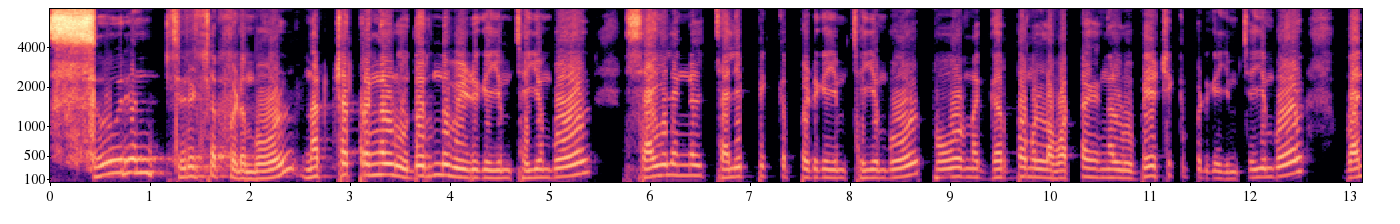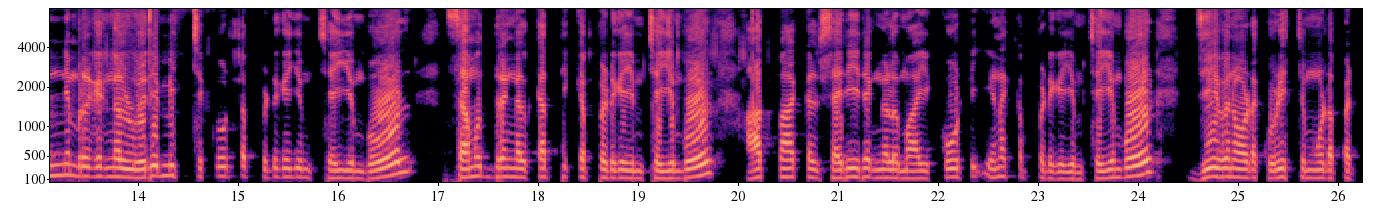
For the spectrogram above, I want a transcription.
സൂര്യൻ ചുരുട്ടപ്പെടുമ്പോൾ നക്ഷത്രങ്ങൾ ഉതിർന്നു വീഴുകയും ചെയ്യുമ്പോൾ ശൈലങ്ങൾ ചലിപ്പിക്കപ്പെടുകയും ചെയ്യുമ്പോൾ പൂർണ ഗർഭമുള്ള ഒട്ടകങ്ങൾ ഉപേക്ഷിക്കപ്പെടുകയും ചെയ്യുമ്പോൾ വന്യമൃഗങ്ങൾ ഒരുമിച്ച് കൂട്ടപ്പെടുകയും ചെയ്യുമ്പോൾ സമുദ്രങ്ങൾ കത്തിക്കപ്പെടുകയും ചെയ്യുമ്പോൾ ആത്മാക്കൾ ശരീരങ്ങളുമായി കൂട്ടി ഇണക്കപ്പെടുകയും ചെയ്യുമ്പോൾ ജീവനോടെ കുഴിച്ചു മൂടപ്പെട്ട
